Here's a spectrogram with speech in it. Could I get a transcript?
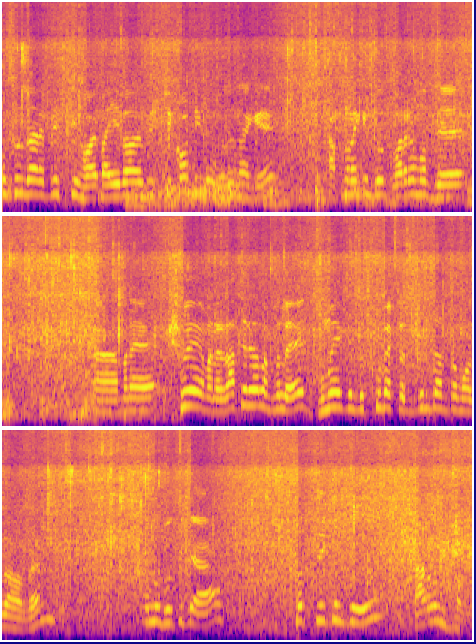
মুসুলধারে বৃষ্টি হয় বা এইভাবে বৃষ্টি কন্টিনিউ হতে থাকে, আপনারা কিন্তু ঘরের মধ্যে মানে শুয়ে মানে রাতের বেলা হলে ঘুমিয়ে কিন্তু খুব একটা দুর্দান্ত মজা হবেন অনুভূতিটা সত্যি কিন্তু দারুণ হবে।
